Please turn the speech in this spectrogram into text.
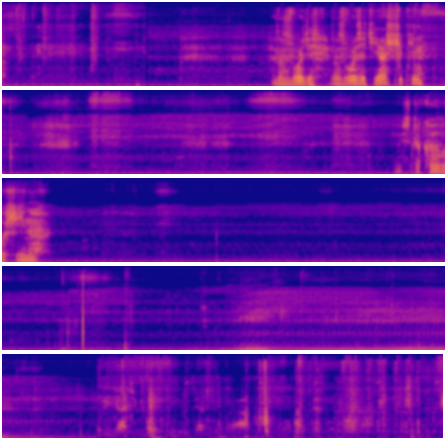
Розводять, розвозять ящики. Ось така лохіна.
